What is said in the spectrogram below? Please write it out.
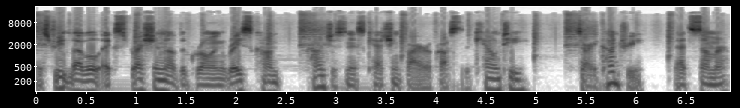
A street level expression of the growing race con- consciousness catching fire across the county sorry, country that summer.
